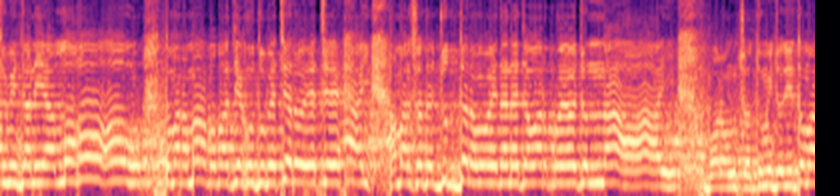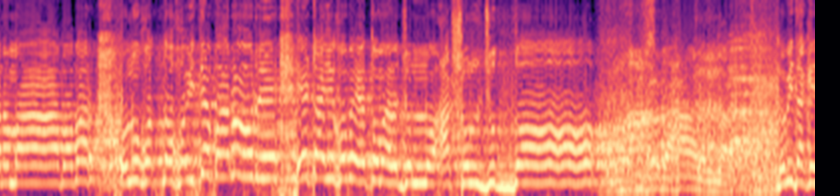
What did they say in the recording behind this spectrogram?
তুমি জানি আল্লাহ, তোমার মা বাবা যেহেতু বেঁচে রয়েছে আমার সাথে যুদ্ধের ময়দানে যাওয়ার প্রয়োজন নাই। বরঞ্চ তুমি যদি তোমার মা বাবার অনুগত হইতে পারো রে, এটাই হবে তোমার জন্য আসল যুদ্ধ। নবী তাকে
